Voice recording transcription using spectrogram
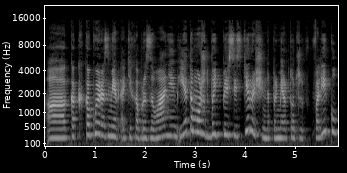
а, как, какой размер этих образований. И это может быть персистирующий, например, тот же фолликул,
